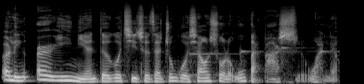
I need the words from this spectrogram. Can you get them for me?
二零二一年，德国汽车在中国销售了五百八十万辆。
